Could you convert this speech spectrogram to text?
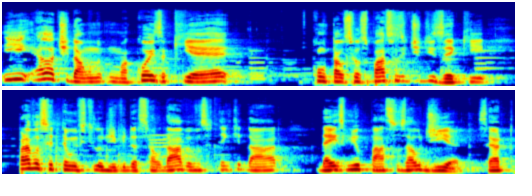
E ela te dá um- uma coisa que é contar os seus passos e te dizer que para você ter um estilo de vida saudável, você tem que dar 10 mil passos ao dia, certo?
